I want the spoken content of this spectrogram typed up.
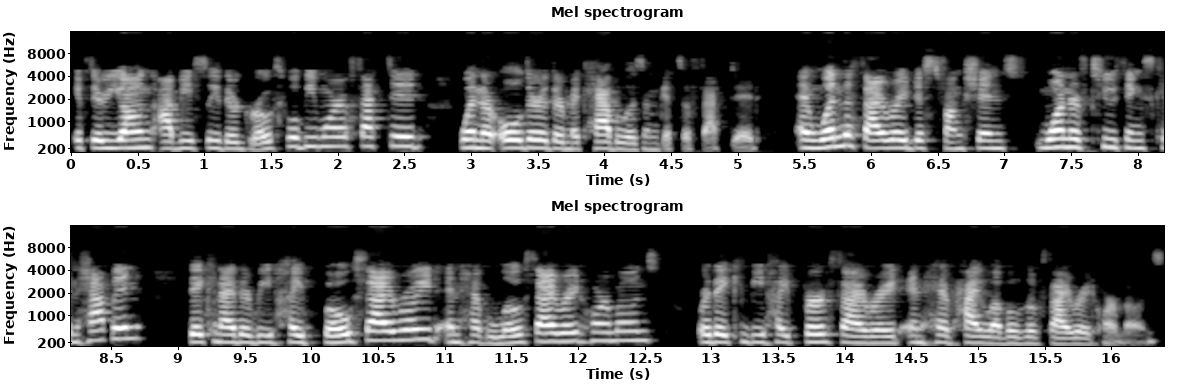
If they're young, obviously their growth will be more affected. When they're older, their metabolism gets affected. And when the thyroid dysfunctions, one of two things can happen they can either be hypothyroid and have low thyroid hormones, or they can be hyperthyroid and have high levels of thyroid hormones.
